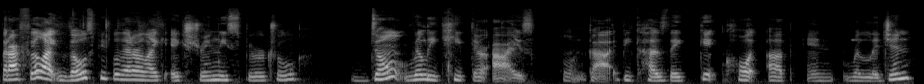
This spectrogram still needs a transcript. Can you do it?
But I feel like those people that are like extremely spiritual don't really keep their eyes on God because they get caught up in religion.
